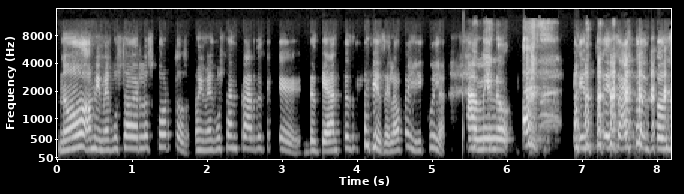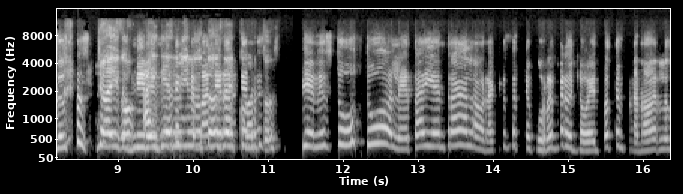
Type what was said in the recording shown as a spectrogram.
No, a mí me gusta ver los cortos, a mí me gusta entrar desde que, desde antes de que empiece la película. A mí no. Exacto, entonces pues. Yo digo, pues, hay 10 minutos de cortos. Tienes, tú tu boleta y entra a la hora que se te ocurre, pero yo entro temprano a ver los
